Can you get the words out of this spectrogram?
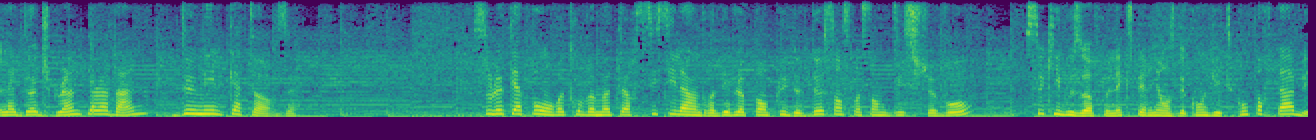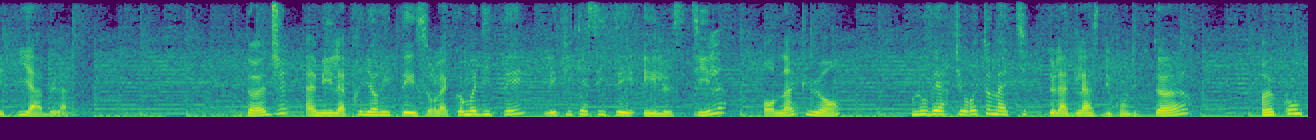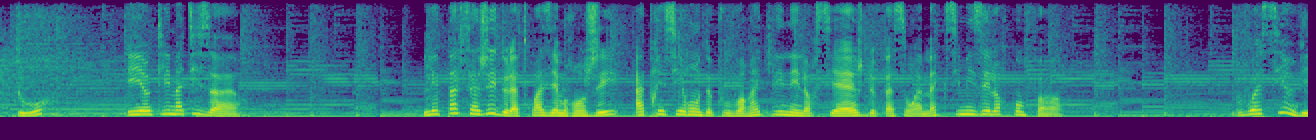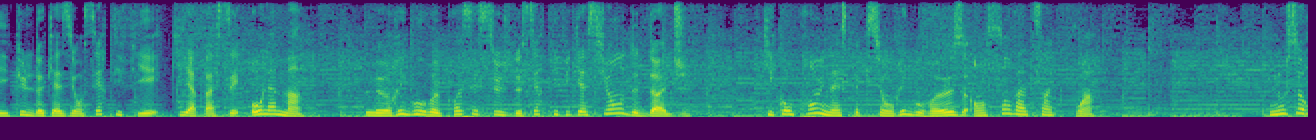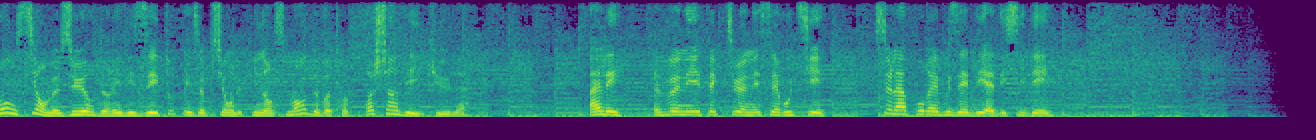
la Dodge Grand Caravan 2014. Sous le capot, on retrouve un moteur 6 cylindres développant plus de 270 chevaux, ce qui vous offre une expérience de conduite confortable et fiable. Dodge a mis la priorité sur la commodité, l'efficacité et le style en incluant l'ouverture automatique de la glace du conducteur, un compte-tour et un climatiseur. Les passagers de la troisième rangée apprécieront de pouvoir incliner leur siège de façon à maximiser leur confort. Voici un véhicule d'occasion certifié qui a passé haut la main le rigoureux processus de certification de Dodge, qui comprend une inspection rigoureuse en 125 points. Nous serons aussi en mesure de réviser toutes les options de financement de votre prochain véhicule. Allez, venez effectuer un essai routier. Cela pourrait vous aider à décider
